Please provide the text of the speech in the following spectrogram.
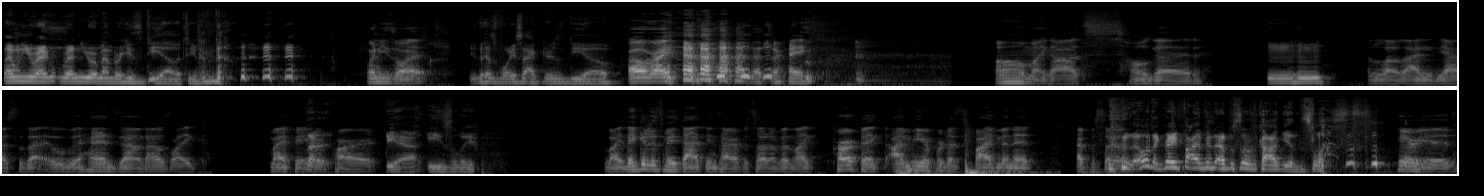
and when you re- when you remember he's Dio, it's even better. When he's what? His voice actor is Dio. Oh right, that's right. Oh my god, so good. Mm-hmm. I love that. I, yeah, so that hands down, that was like my favorite That- part. Yeah, easily. Like they could just made that the entire episode. I've been like, perfect. I'm here for just a five minute episode. that was a great five minute episode of Kaguya. This was. period.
